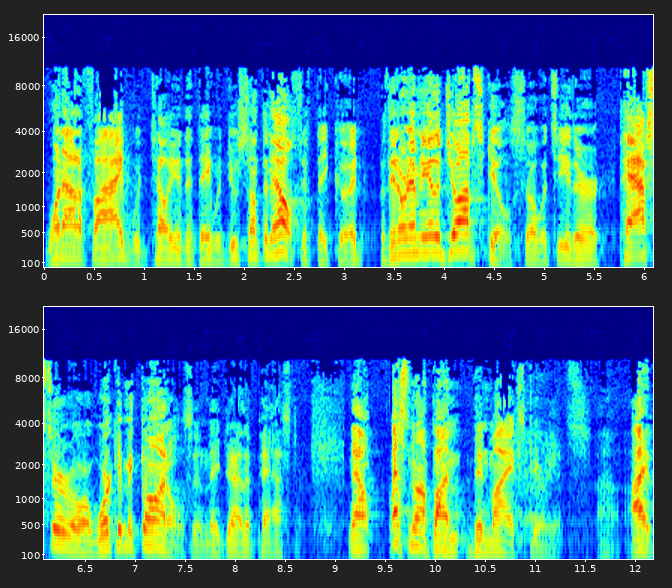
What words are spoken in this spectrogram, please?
One out of five would tell you that they would do something else if they could, but they don't have any other job skills, so it's either pastor or work at McDonald's, and they'd rather pastor. Now, that's not been my experience. Uh, I've,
